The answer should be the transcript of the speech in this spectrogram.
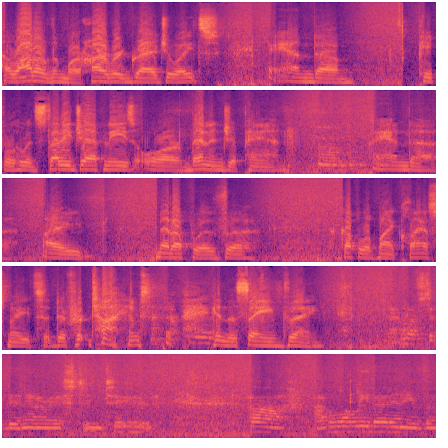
A lot of them were Harvard graduates and um, people who had studied Japanese or been in Japan. And uh, I met up with uh, a couple of my classmates at different times in the same thing. That must have been interesting too. Uh, I don't want to leave out any of the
